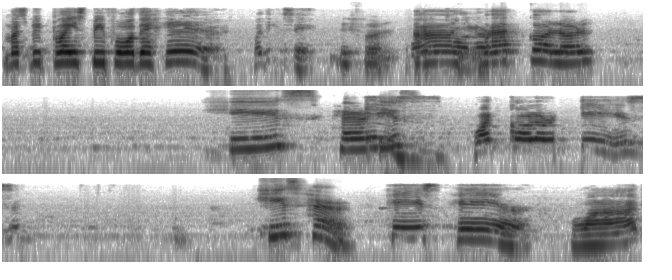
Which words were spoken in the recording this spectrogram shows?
must be placed before the hair. What do you say? Before. What Ah, color? what color? His hair is. Is. What color is His hair. his hair? What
